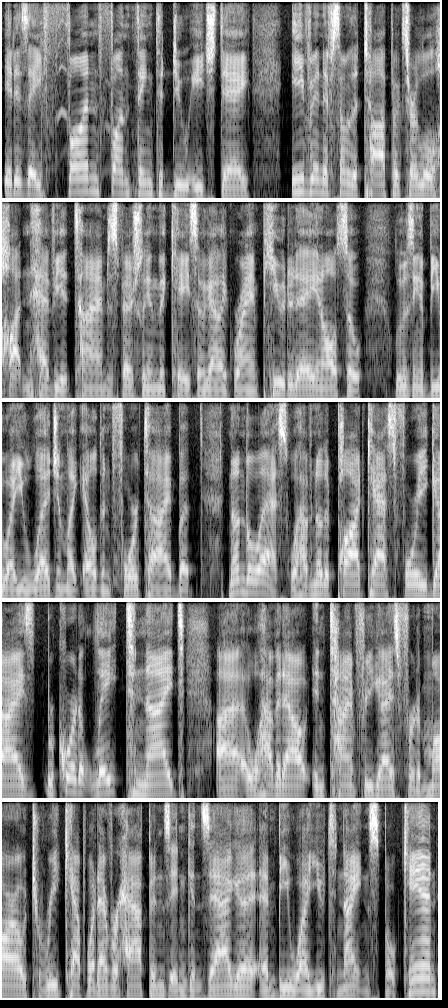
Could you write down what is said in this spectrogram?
It is a fun, fun thing to do each day, even if some of the topics are a little hot and heavy at times, especially in the case of a guy like Ryan Pugh today and also losing a BYU legend like Eldon Fortie. But nonetheless, we'll have another podcast for you guys. Record it late tonight. Uh, we'll have it out in time for you guys for tomorrow to recap whatever happens in Gonzaga and BYU tonight in Spokane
